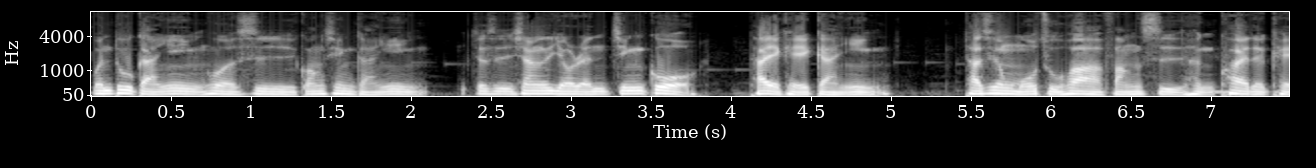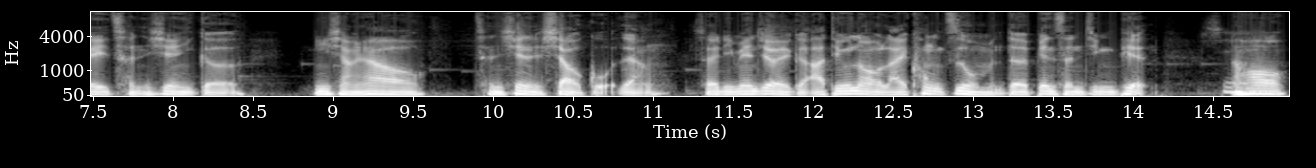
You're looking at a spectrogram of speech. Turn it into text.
温度感应或者是光线感应，就是像是有人经过，它也可以感应。它是用模组化的方式，很快的可以呈现一个你想要呈现的效果，这样。所以里面就有一个 Arduino 来控制我们的变身晶片，然后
